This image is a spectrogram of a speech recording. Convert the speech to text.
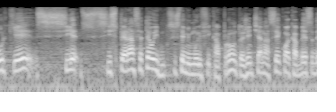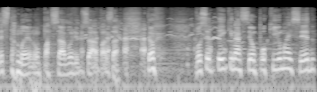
porque se, se, esperasse até o sistema imune ficar pronto, a gente ia nascer com a cabeça desse tamanho, não passava onde precisava passar. Então, você tem que nascer um pouquinho mais cedo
